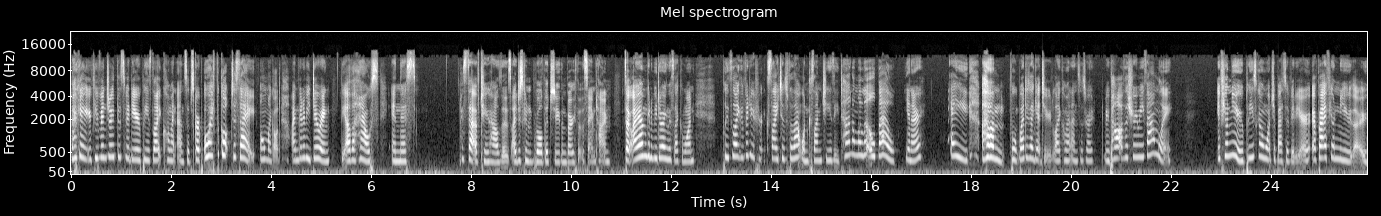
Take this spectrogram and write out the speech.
Okay, if you've enjoyed this video, please like, comment, and subscribe. Oh, I forgot to say. Oh my god, I'm gonna be doing the other house in this set of two houses. I just couldn't bother to do them both at the same time. So I am gonna be doing the second one. Please like the video if you're excited for that one because I'm cheesy. Turn on my little bell, you know. Hey, um, but where did I get to? Like, comment, and subscribe be part of the Shroomy family. If you're new, please go and watch a better video. I bet if you're new though,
